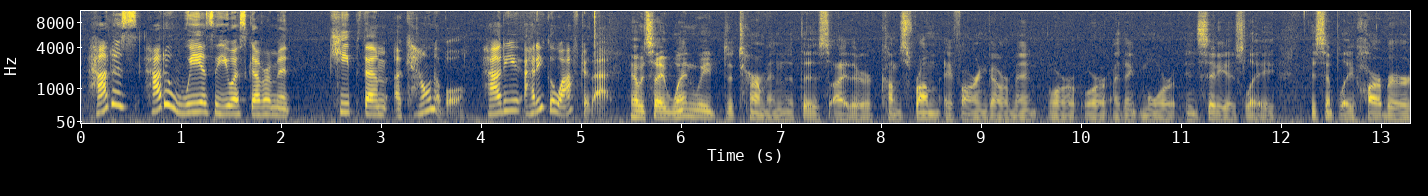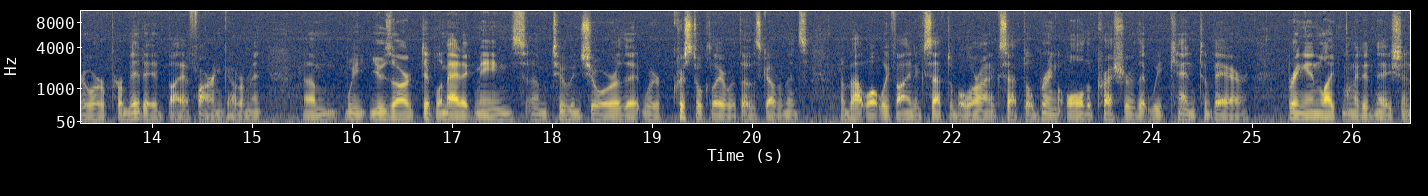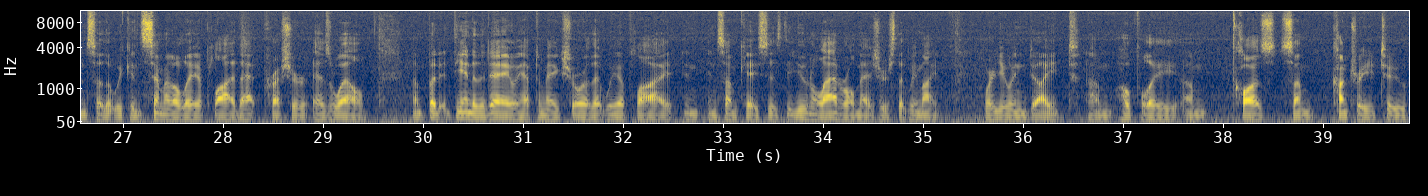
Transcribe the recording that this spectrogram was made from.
How does how do we as the U.S. government keep them accountable? How do you how do you go after that? I would say when we determine that this either comes from a foreign government or, or I think more insidiously is simply harbored or permitted by a foreign government, um, we use our diplomatic means um, to ensure that we're crystal clear with those governments about what we find acceptable or unacceptable, bring all the pressure that we can to bear, bring in like-minded nations so that we can similarly apply that pressure as well. Um, but at the end of the day, we have to make sure that we apply, in, in some cases, the unilateral measures that we might, where you indict, um, hopefully um, cause some country to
